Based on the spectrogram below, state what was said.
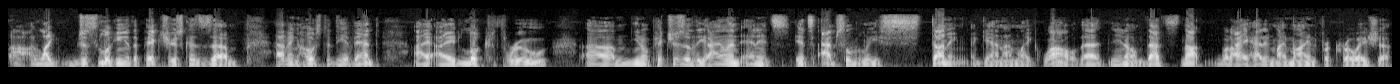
uh, like just looking at the pictures because um, having hosted the event, I, I looked through um, you know pictures of the island and it's it's absolutely stunning. Again, I'm like, wow, that you know that's not what I had in my mind for Croatia,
